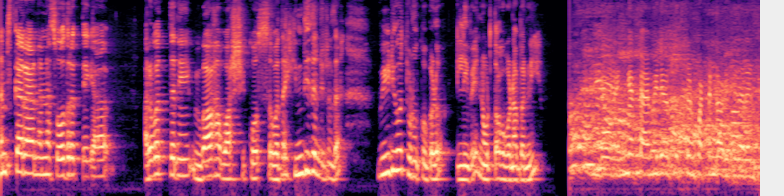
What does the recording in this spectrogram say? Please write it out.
ನಮಸ್ಕಾರ, ನನ್ನ ಸೋದರತ್ತೆಯ ಅರವತ್ತನೇ ವಿವಾಹ ವಾರ್ಷಿಕೋತ್ಸವದ ಹಿಂದಿನ ದಿನದ ವಿಡಿಯೋ ತುಣುಕುಗಳು ಇಲ್ಲಿವೆ. ನೋಡ್ತಾ ಹೋಗೋಣ, ಬನ್ನಿ. ಹೆಂಗೆ ಫ್ಯಾಮಿಲಿ ಕುತ್ಕೊಂಡು ಪಟ್ಟಂಗ ಹೊಡಿತಿದ್ದಾರೆ ಅಂತ.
